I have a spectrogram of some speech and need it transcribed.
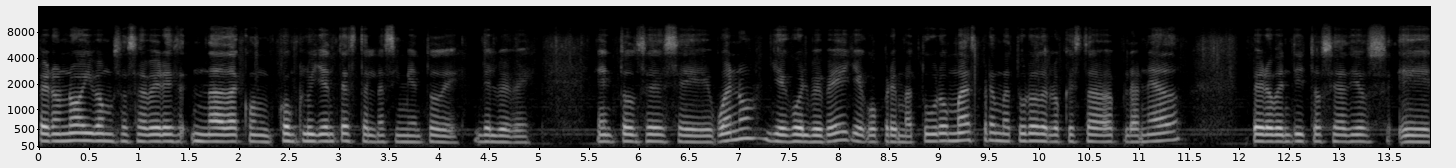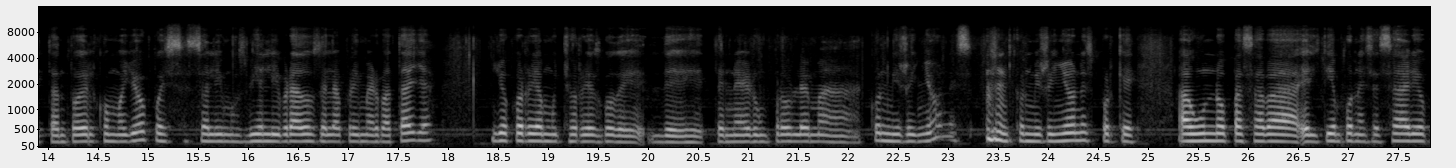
pero no íbamos a saber nada concluyente hasta el nacimiento de, del bebé. Entonces, eh, bueno, llegó el bebé, llegó prematuro, más prematuro de lo que estaba planeado, pero bendito sea Dios, eh, tanto él como yo, pues salimos bien librados de la primera batalla. Yo corría mucho riesgo de, de tener un problema con mis riñones, con mis riñones porque aún no pasaba el tiempo necesario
